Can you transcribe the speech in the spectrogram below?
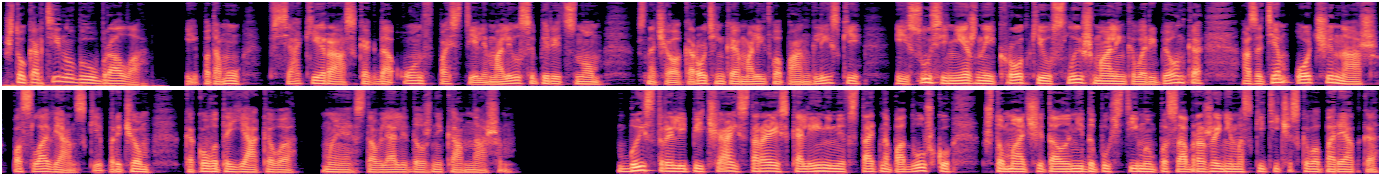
что картину бы убрала. И потому всякий раз, когда он в постели молился перед сном, сначала коротенькая молитва по-английски «Иисусе нежный и кроткий, услышь маленького ребенка», а затем «Отче наш» по-славянски, причем какого-то Якова мы оставляли должникам нашим. Быстро лепеча и стараясь коленями встать на подушку, что мать считала недопустимым по соображениям аскетического порядка,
